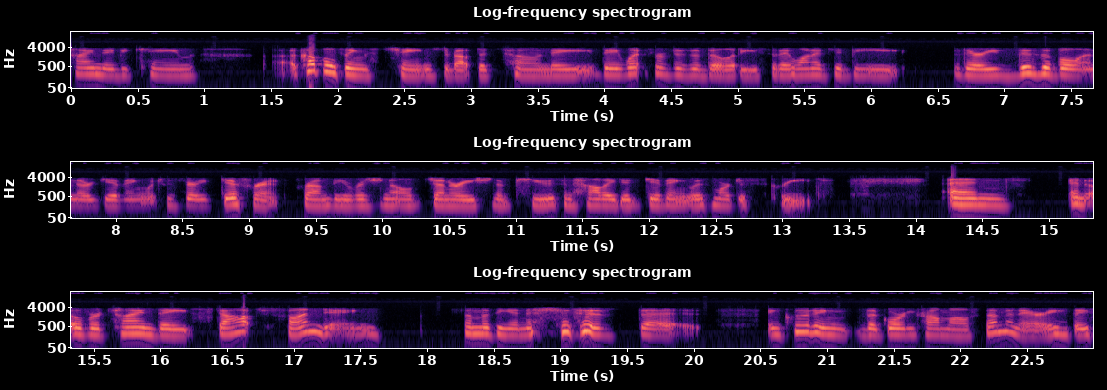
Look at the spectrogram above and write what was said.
time, they became a couple things changed about the tone. They they went for visibility, so they wanted to be very visible in their giving, which was very different from the original generation of Pews and how they did giving. Was more discreet. And and over time they stopped funding some of the initiatives that including the Gordon Conwell Seminary, they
